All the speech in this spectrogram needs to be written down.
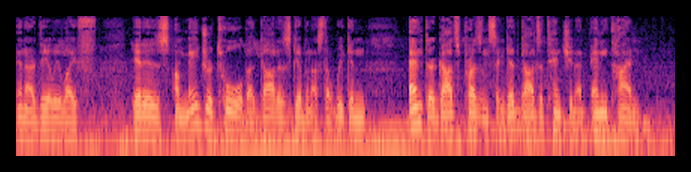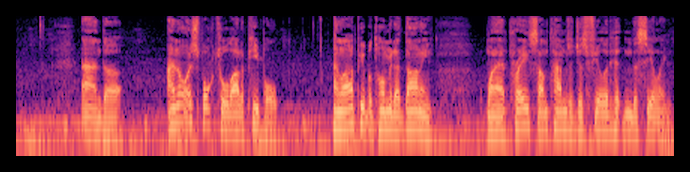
in our daily life. It is a major tool that God has given us that we can enter God's presence and get God's attention at any time. And uh, I know I spoke to a lot of people, and a lot of people told me that, Donnie, when I pray, sometimes I just feel it hitting the ceiling.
